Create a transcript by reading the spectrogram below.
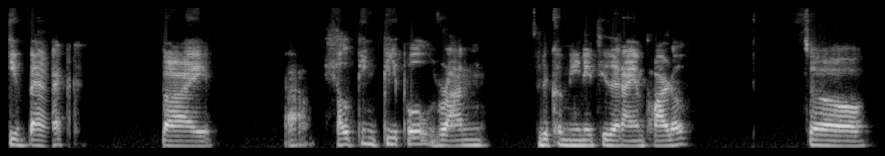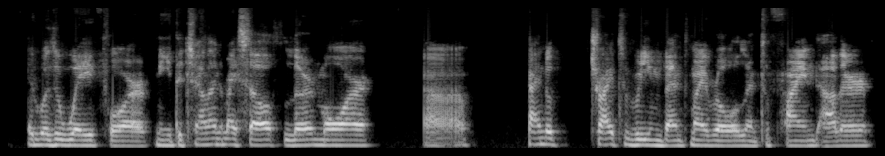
give back by uh, helping people run the community that i am part of. So it was a way for me to challenge myself, learn more, uh, kind of try to reinvent my role and to find other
